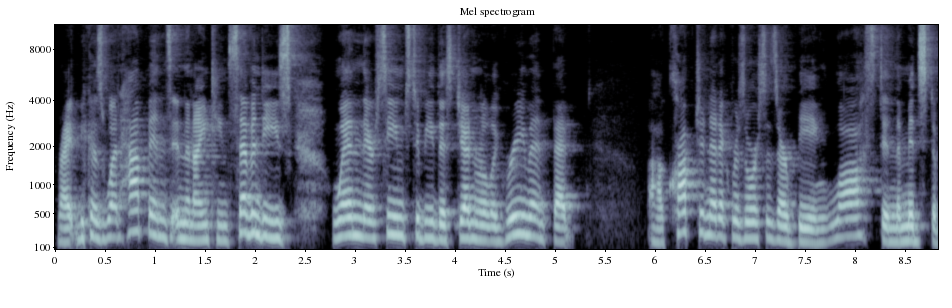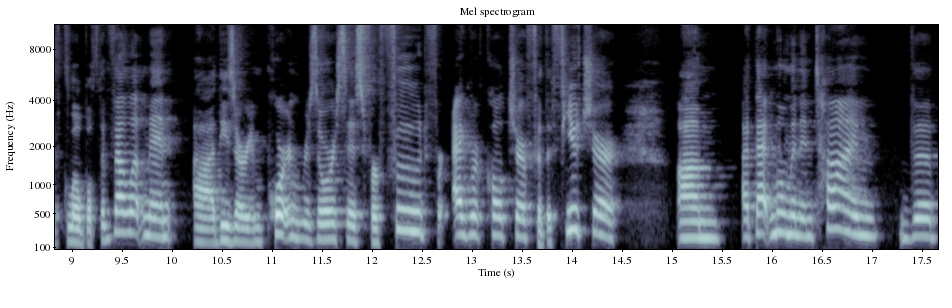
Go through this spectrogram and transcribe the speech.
right? Because what happens in the 1970s when there seems to be this general agreement that uh, crop genetic resources are being lost in the midst of global development. Uh, these are important resources for food, for agriculture, for the future. Um, at that moment in time, the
